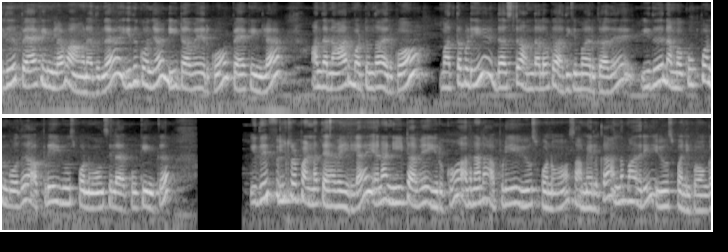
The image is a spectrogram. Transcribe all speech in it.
இது பேக்கிங்கில் வாங்கினதுங்க. இது கொஞ்சம் நீட்டாகவே இருக்கும் பேக்கிங்கில் அந்த நார் மட்டும்தான் இருக்கும். மற்றபடி டஸ்ட்டு அந்த அளவுக்கு அதிகமாக இருக்காது. இது நம்ம குக் பண்ணும்போது அப்படியே யூஸ் பண்ணுவோம் சில குக்கிங்க்கு இது ஃபில்டர் பண்ண தேவையில்லை. ஏன்னா நீட்டாகவே இருக்கும். அதனால் அப்படியே யூஸ் பண்ணுவோம் சமையலுக்கு. அந்த மாதிரி யூஸ் பண்ணிக்கோங்க.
